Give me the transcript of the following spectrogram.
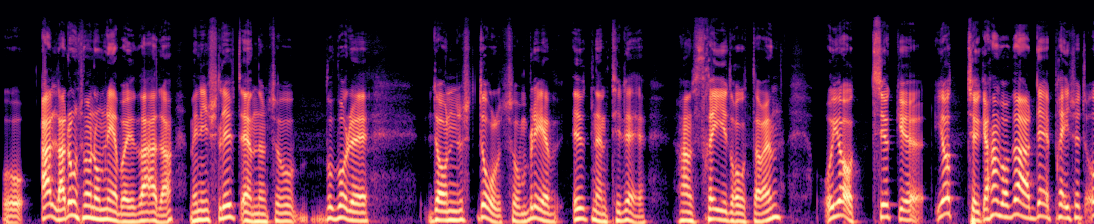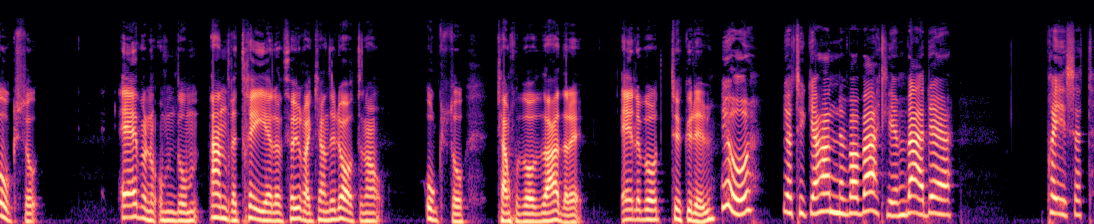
Och alla de som var nominerade var ju värda, men i slutändan så var det Daniel Stoll som blev utnämnd till det. Hans friidrottaren. Och jag tycker, jag tycker han var värd det priset också. Även om de andra tre eller fyra kandidaterna också kanske var värda det. Eller vad tycker du? Jo, jag tycker han var verkligen värd det priset.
